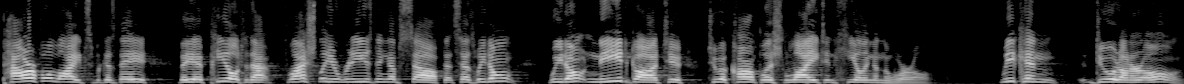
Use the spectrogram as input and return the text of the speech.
powerful lights because they, they appeal to that fleshly reasoning of self that says we don't, we don't need God to, to accomplish light and healing in the world. We can do it on our own.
